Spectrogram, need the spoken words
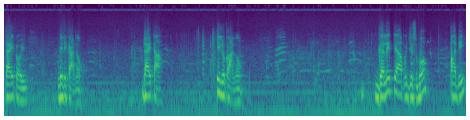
Daitoy, Milikano. Daita, Ilocano. Galit ya po Diyos mo, Paddy?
